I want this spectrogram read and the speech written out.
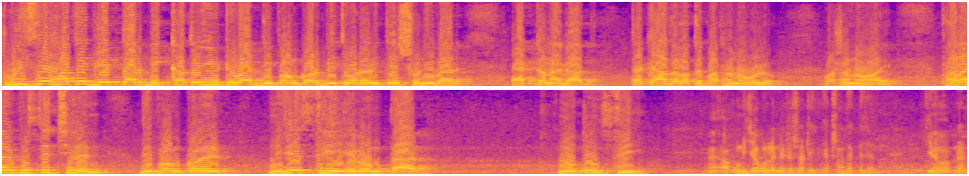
পুলিশের হাতে গ্রেপ্তার বিখ্যাত ইউটিউবার দীপঙ্কর বেতোয়ারিতে শনিবার একটা নাগাদ তাকে আদালতে পাঠানো হলো। পাঠানো হয়। থানায় উপস্থিত ছিলেন দীপঙ্করের নিজের স্ত্রী এবং তার নতুন স্ত্রী। হ্যাঁ, উনি যা বললেন এটা সঠিক? একসঙ্গে যান কি নাম আপনার?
